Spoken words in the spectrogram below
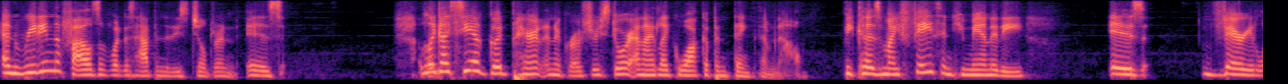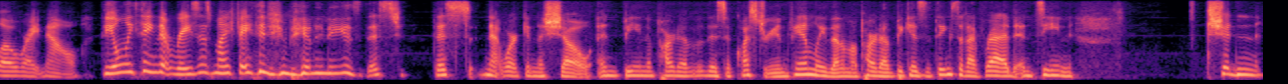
And reading the files of what has happened to these children is like i see a good parent in a grocery store and i like walk up and thank them now. Because my faith in humanity is very low right now. The only thing that raises my faith in humanity is this this network and the show and being a part of this equestrian family that I'm a part of because the things that I've read and seen shouldn't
